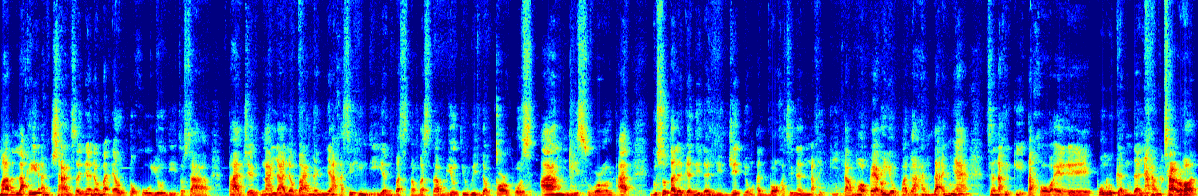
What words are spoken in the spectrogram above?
Malaki ang chance niya na ma-El Tocuyo dito sa pageant na lalabanan niya kasi hindi yan basta-basta beauty with the purpose ang Miss World. At gusto talaga nila legit yung advocacy na nakikita mo. Pero yung paghahandaan niya sa nakikita ko eh puro ganda lang charot.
